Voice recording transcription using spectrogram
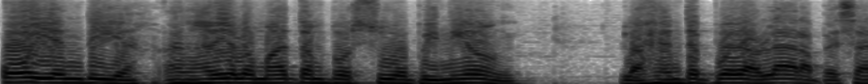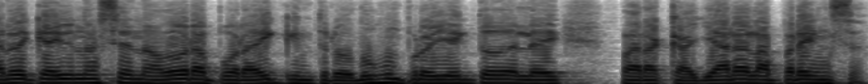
hoy en día. A nadie lo matan por su opinión. La gente puede hablar, a pesar de que hay una senadora por ahí que introdujo un proyecto de ley para callar a la prensa.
